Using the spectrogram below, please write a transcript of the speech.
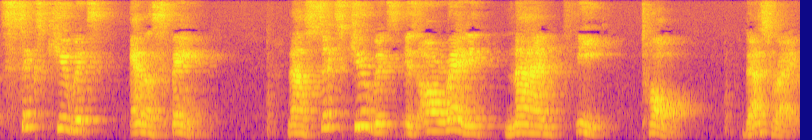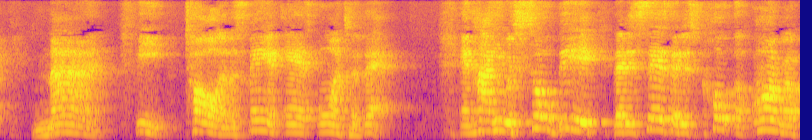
six cubits and a span. Now, six cubits is already nine feet tall. That's right, nine feet tall, and the span adds on to that. And how he was so big that it says that his coat of armor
